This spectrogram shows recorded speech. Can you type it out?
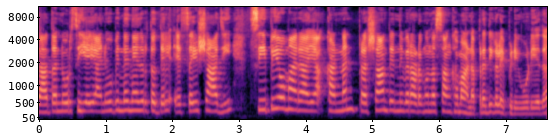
ചാത്തന്നൂർ സി ഐ അനൂപിന്റെ നേതൃത്വത്തിൽ S I Shaji C P ഒമാരായ കണ്ണൻ പ്രശാന്ത് എന്നിവർ അടങ്ങുന്ന സംഘമാണ് പ്രതികളെ പിടികൂടിയത്.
